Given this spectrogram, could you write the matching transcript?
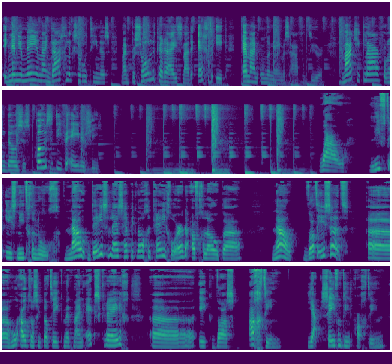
Ik neem je mee in mijn dagelijkse routines, mijn persoonlijke reis naar de echte ik en mijn ondernemersavontuur. Maak je klaar voor een dosis positieve energie. Wauw, liefde is niet genoeg. Nou, deze les heb ik wel gekregen hoor, de afgelopen. Nou, wat is het? Uh, hoe oud was ik dat ik met mijn ex kreeg? Uh, ik was 18. Ja, 17, 18.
